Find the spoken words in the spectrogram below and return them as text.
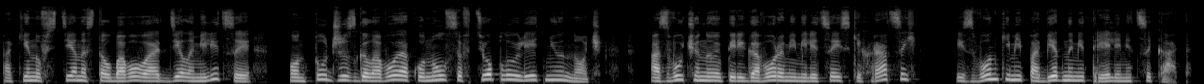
Покинув стены столбового отдела милиции, он тут же с головой окунулся в теплую летнюю ночь, озвученную переговорами милицейских раций и звонкими победными трелями цикад.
